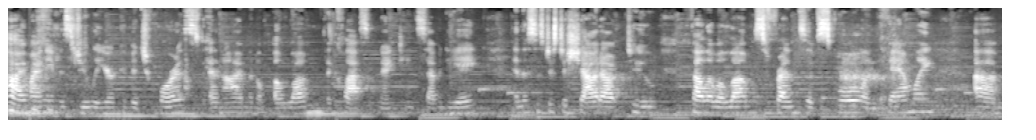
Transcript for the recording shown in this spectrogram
Hi, my name is Julie Yurkovich Forrest, and I'm an alum, the class of 1978. And this is just a shout out to fellow alums, friends of school, and family. Um,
